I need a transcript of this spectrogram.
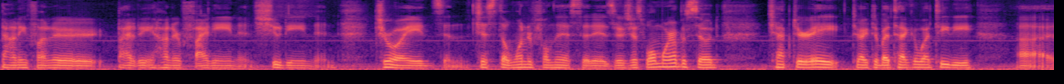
bounty hunter bounty hunter fighting and shooting and droids and just the wonderfulness that is. There's just one more episode, chapter eight, directed by Taika Waititi. Uh,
